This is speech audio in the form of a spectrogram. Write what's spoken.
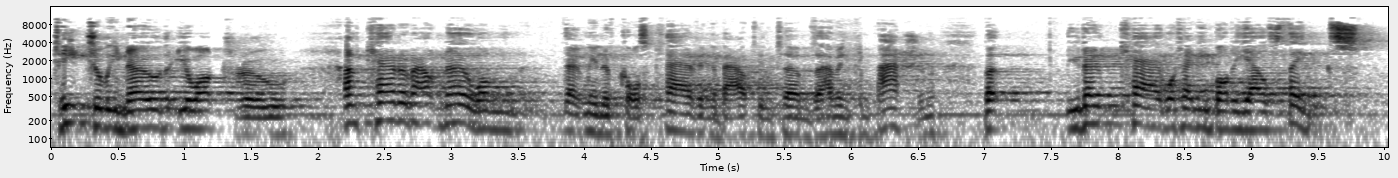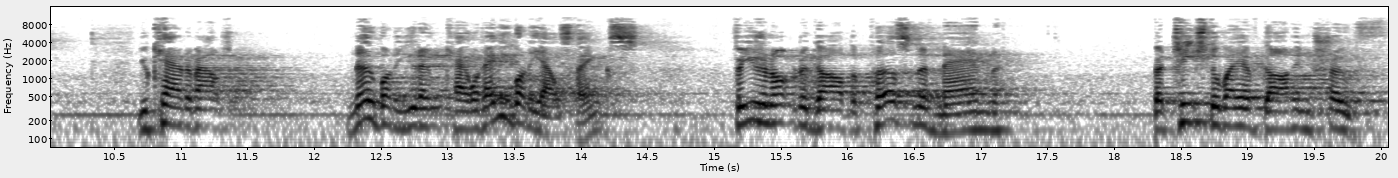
Teacher, we know that you are true, and care about no one. Don't mean, of course, caring about in terms of having compassion, but you don't care what anybody else thinks. You care about nobody, you don't care what anybody else thinks, for you do not regard the person of men, but teach the way of God in truth.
